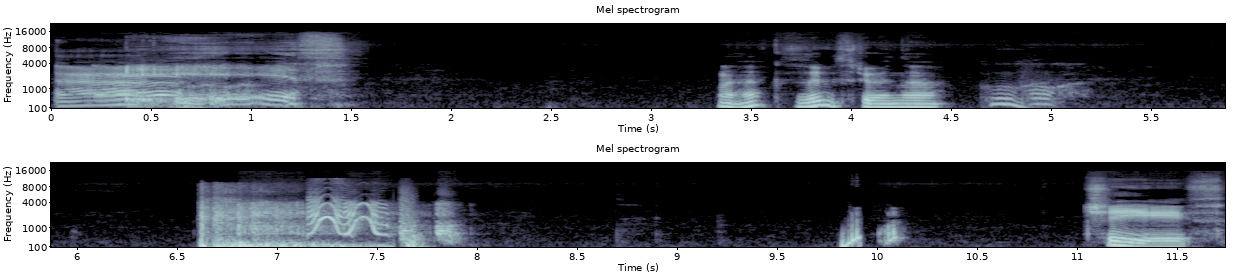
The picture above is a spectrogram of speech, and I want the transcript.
Yes. What the heck is Zeus doing there? Cheese.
